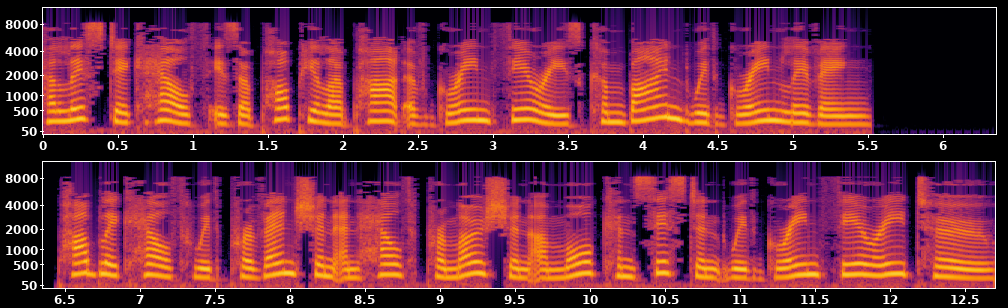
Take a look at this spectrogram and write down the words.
Holistic health is a popular part of green theories combined with green living. Public health with prevention and health promotion are more consistent with green theory too.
